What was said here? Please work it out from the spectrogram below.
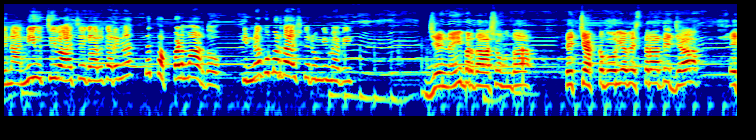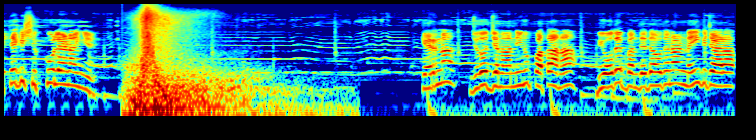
ਜਨਾਨੀ ਉੱਚੀ ਆਵਾਜ਼ 'ਚ ਗੱਲ ਕਰੇ ਨਾ ਤੇ ਥੱਪੜ ਮਾਰ ਦੋ। ਕਿੰਨਾ ਕੁ ਬਰਦਾਸ਼ਤ ਕਰੂੰਗੀ ਮੈਂ ਵੀ? ਜੇ ਨਹੀਂ ਬਰਦਾਸ਼ਤ ਹੁੰਦਾ ਤੇ ਚੱਕ ਬੋਰੀਆ ਬਿਸਤਰਾ ਤੇ ਜਾ। ਇੱਥੇ ਕੀ ਸ਼ਿੱਕੂ ਲੈਣ ਆਈ ਐ? ਕਿਰਨ ਜਦੋਂ ਜਨਾਨੀ ਨੂੰ ਪਤਾ ਨਾ ਵੀ ਉਹਦੇ ਬੰਦੇ ਦਾ ਉਹਦੇ ਨਾਲ ਨਹੀਂ ਗੁਜ਼ਾਰਾ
